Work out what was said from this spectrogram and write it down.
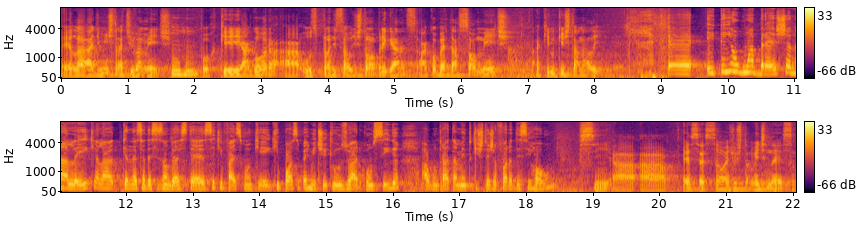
ela administrativamente, uhum. porque agora a, os planos de saúde estão obrigados a cobertar somente aquilo que está na lei. É, e tem alguma brecha na lei que ela que é nessa decisão do STS que faz com que, que possa permitir que o usuário consiga algum tratamento que esteja fora desse rol? Sim, a, a exceção é justamente nessa,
